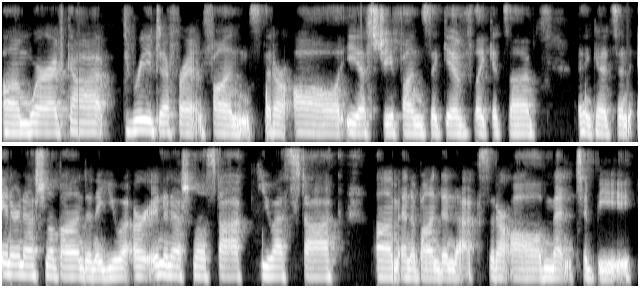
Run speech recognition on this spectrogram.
um, where I've got three different funds that are all ESG funds that give like it's a I think it's an international bond and a U or international stock, U.S. stock, um, and a bond index that are all meant to be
